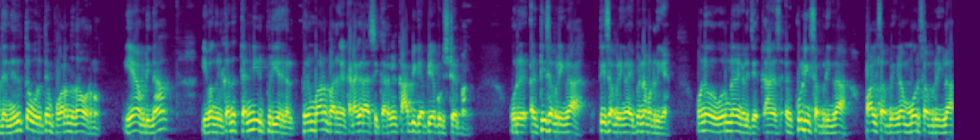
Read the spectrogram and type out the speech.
அதை நிறுத்த ஒருத்தன் பிறந்து தான் வரணும். ஏன் அப்படின்னா இவங்களுக்கு வந்து தண்ணீர் பிரியர்கள். பெரும்பாலும் பாருங்கள் கடகராசிக்காரர்கள் காப்பி காப்பியாக குடிச்சிட்டே இருப்பாங்க. ஒரு டீ சாப்பிட்றீங்களா? டீ சாப்பிட்றீங்களா? இப்போ என்ன பண்ணுறீங்க ஒன்றே ஒரு ஒரு மணி நேரம் கழிச்சு கூல்ட்ரிங்க் சாப்பிட்றீங்களா? பால் சாப்பிட்றீங்களா? மோர் சாப்பிட்றீங்களா?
